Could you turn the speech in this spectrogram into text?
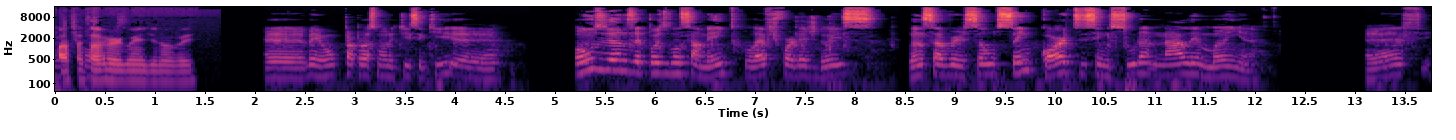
Passa essa conversa. vergonha de novo aí. É, bem, vamos para a próxima notícia aqui. É... 11 anos depois do lançamento, Left 4 Dead 2 lança a versão sem cortes e censura na Alemanha. É, fi.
